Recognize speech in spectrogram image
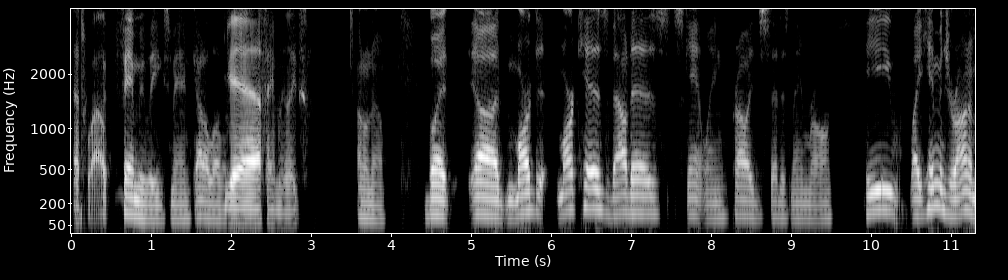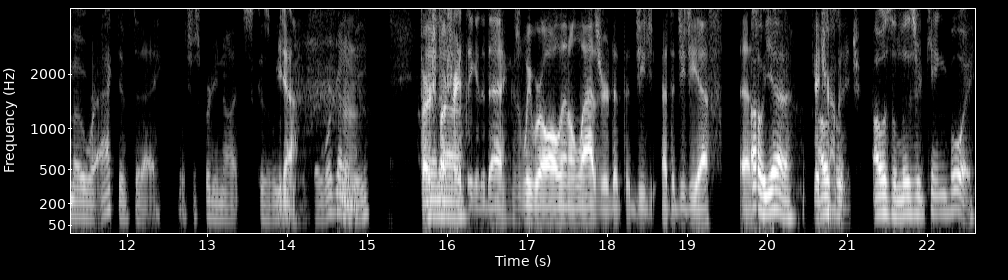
That's wild. Family leagues, man. Gotta love them. Yeah, family leagues. I don't know, but uh, Mar- Marquez Valdes-Scantling probably just said his name wrong. He like him and Geronimo were active today, which was pretty nuts because we yeah they were gonna mm. be. First and, frustrating uh, thing of the day because we were all in on Lazard at the G- at the GGF. Oh yeah, I was, a, I was a Lizard King boy.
